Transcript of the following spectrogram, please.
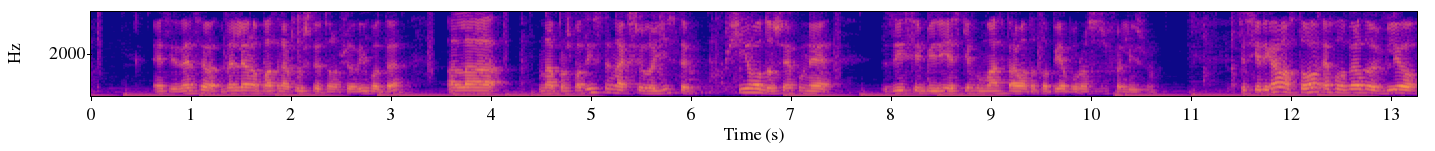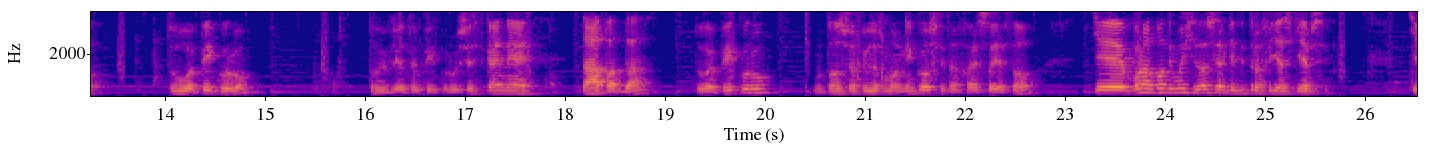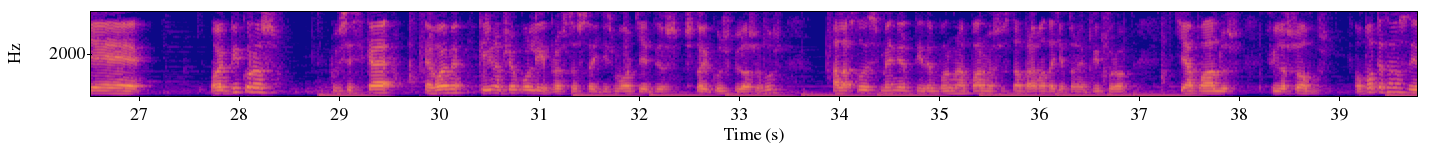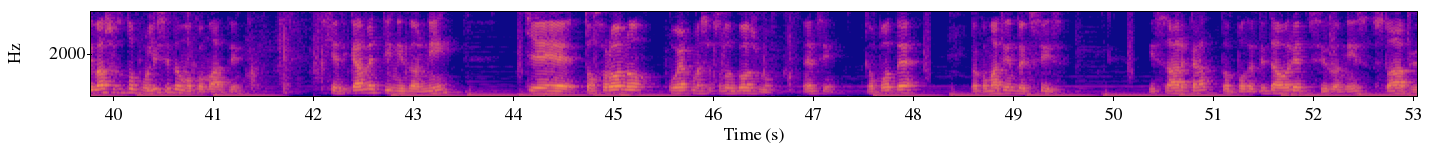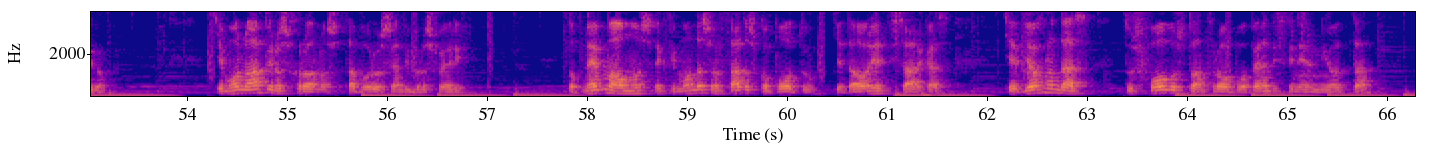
Έτσι, δεν, δεν λέω να πάτε να ακούσετε τον οποιοδήποτε, αλλά να προσπαθήσετε να αξιολογήσετε ποιοι όντως έχουν ζήσει εμπειρίες και έχουν μάθει πράγματα τα οποία μπορούν να σας ωφελήσουν. Και σχετικά με αυτό, έχω εδώ πέρα το βιβλίο του Επίκουρου. Το βιβλίο του Επίκουρου. Ουσιαστικά είναι τα άπαντα του Επίκουρου. Μου το έδωσε ο φίλος μου ο Νίκος και τον ευχαριστώ γι' αυτό. Και μπορώ να πω ότι μου έχει δώσει αρκετή τροφή για σκέψη. Και ο Επίκουρος ουσιαστικά εγώ είμαι, κλείνω πιο πολύ προς το στοικισμό και τους στοικούς φιλόσοφους, αλλά αυτό δεν σημαίνει ότι δεν μπορούμε να πάρουμε σωστά πράγματα και από τον Επίκουρο και από άλλους φιλοσόφους. Οπότε θέλω να σας διαβάσω αυτό το πολύ σύντομο κομμάτι σχετικά με την ειδονή και το χρόνο που έχουμε σε αυτόν τον κόσμο. Έτσι. Οπότε το κομμάτι είναι το εξής. Η σάρκα τοποθετεί τα όρια της ειδονής στο άπειρο και μόνο άπειρος χρόνος θα μπορούσε να την προσφέρει. Το πνεύμα όμως, εκτιμώντας ορθά το σκοπό του και τα όρια της σάρκας και διώχνοντας τους φόβους του ανθρώπου απέναντι στην αιωνιότητα,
